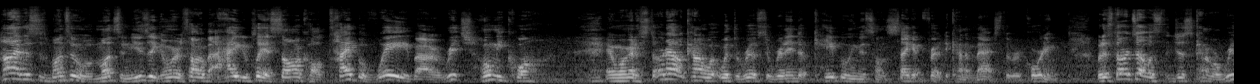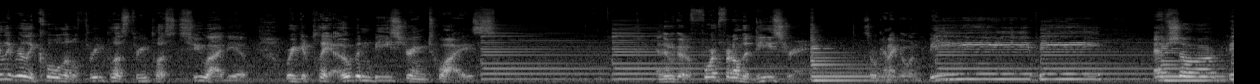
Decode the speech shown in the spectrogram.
Hi, this is Munson with Munson Music, and we're going to talk about how you can play a song called Type of Way by Rich Homie Quan. And we're going to start out kind of with, the riff, so we're going to end up capoing this on the second fret to kind of match the recording. But it starts out with just kind of a really, really cool little 3 plus 3 plus 2 idea, where you could play open B string twice, and then we go to 4th fret on the D string. So we're kind of going B, B, F sharp, B,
